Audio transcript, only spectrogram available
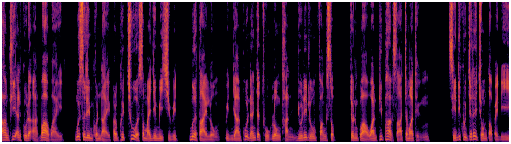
ตามที่อันกุรอานว่าไว้ มุสลิมคนใดประพฤติชั่วสมัยยังมีชีวิต เมื่อตายลง วิญญาณผู้นั้นจะถูกลงทันอยู่ในหลุมฝังศพ จนกว่าวันพิพากษาจะมาถึง สิ่งที่คุณจะได้ชมต่อไปนี้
